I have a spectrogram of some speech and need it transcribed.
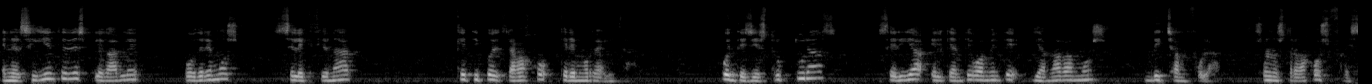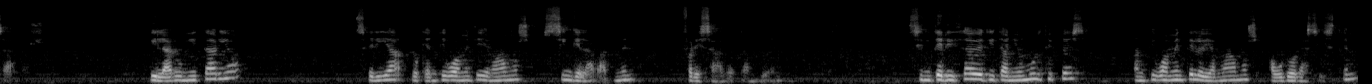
En el siguiente desplegable podremos seleccionar qué tipo de trabajo queremos realizar. Puentes y estructuras sería el que antiguamente llamábamos bridge son los trabajos fresados. Pilar unitario sería lo que antiguamente llamábamos single abutment, fresado también. Sinterizado de titanio múltiples, antiguamente lo llamábamos Aurora System.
